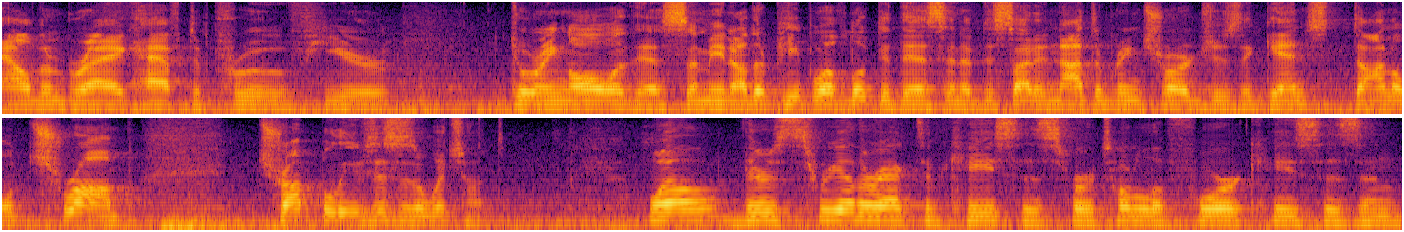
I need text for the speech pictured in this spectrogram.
Alvin Bragg have to prove here during all of this? I mean, other people have looked at this and have decided not to bring charges against Donald Trump. Trump believes this is a witch hunt. Well, there's three other active cases for a total of four cases, and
